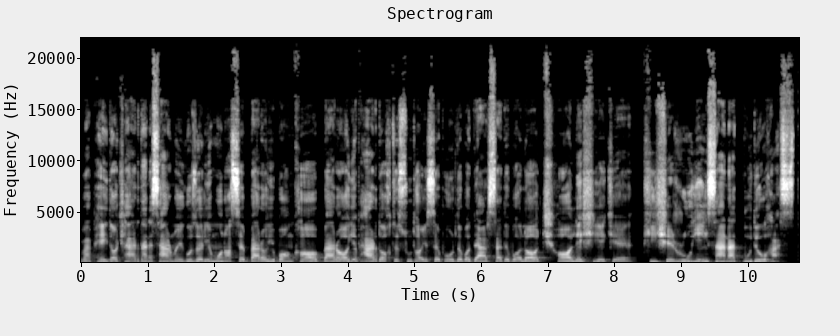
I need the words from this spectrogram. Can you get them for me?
و پیدا کردن سرمایه گذاری مناسب برای بانک ها برای پرداخت سودهای سپرده با درصد بالا چالشیه که پیش روی این صنعت بوده و هست.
